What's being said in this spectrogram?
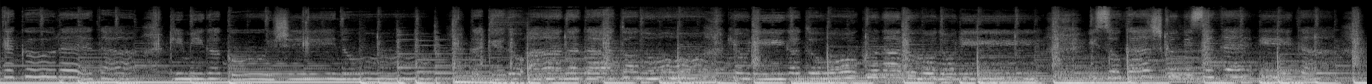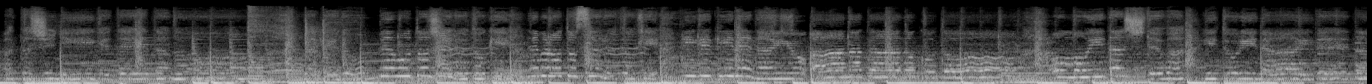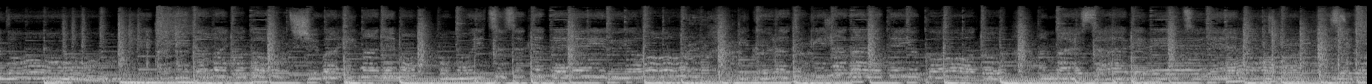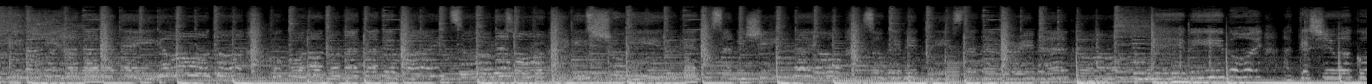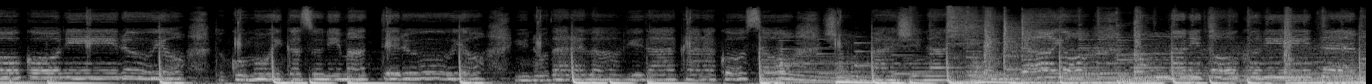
てくれた。君が恋しいの。だけどあなたとの距離が遠くなるほどに。忙しく見せていた。私逃げてたの。だけど目を閉じるとき眠ろうとするとき逃げきれないよ。あなたのこと。思い出しては一人泣いて。ここにいるよ。どこも行かずに待ってるよ。You know that I love you だからこそ。心配しなくていいんだよ。どんなに遠くにいても。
